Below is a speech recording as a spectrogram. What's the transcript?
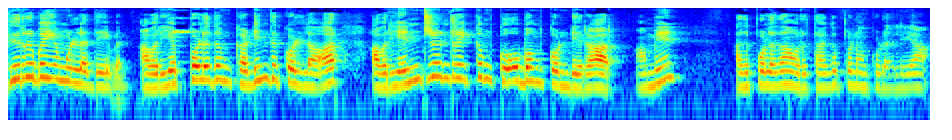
கிருபையும் உள்ள தேவன். அவர் எப்பொழுதும் கடிந்து கொள்ளார். அவர் என்றென்றைக்கும் கோபம் கொண்டிறார் ஆமேன். அது போல தான் ஒரு தகப்பனும் கூட இல்லையா?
